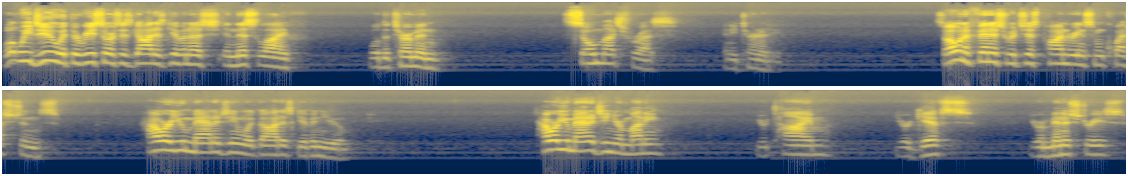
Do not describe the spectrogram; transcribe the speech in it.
What we do with the resources God has given us in this life will determine so much for us in eternity. So I want to finish with just pondering some questions. How are you managing what God has given you? How are you managing your money, your time, your gifts, your ministries?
